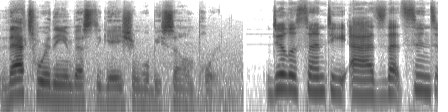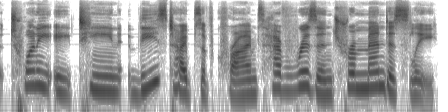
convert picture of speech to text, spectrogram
That's where the investigation will be so important. DiLucente adds that since 2018, these types of crimes have risen tremendously,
